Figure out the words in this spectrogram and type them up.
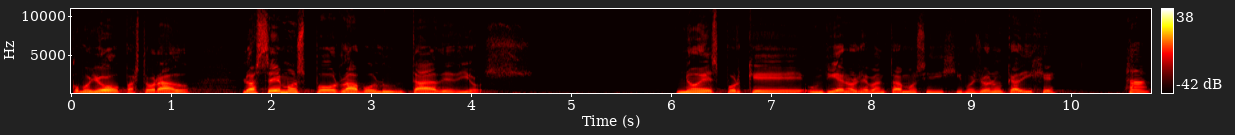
como yo, pastorado, lo hacemos por la voluntad de Dios. No es porque un día nos levantamos y dijimos, yo nunca dije, ah,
